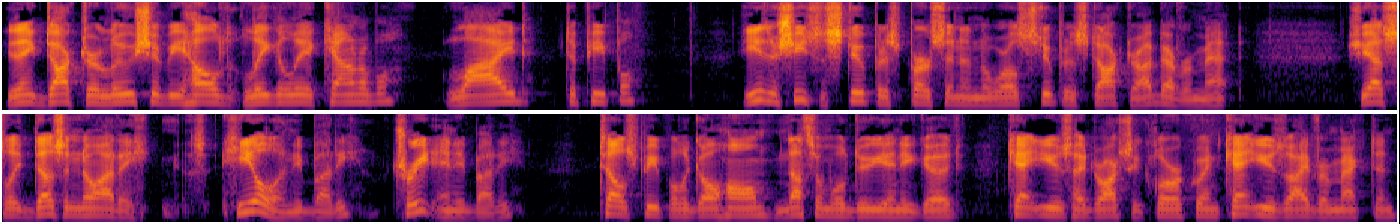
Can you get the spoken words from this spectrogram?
You think Dr. Luu should be held legally accountable? Lied to people? Either she's the stupidest person in the world, stupidest doctor I've ever met, she absolutely doesn't know how to heal anybody, treat anybody, tells people to go home, nothing will do you any good, can't use hydroxychloroquine, can't use ivermectin,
